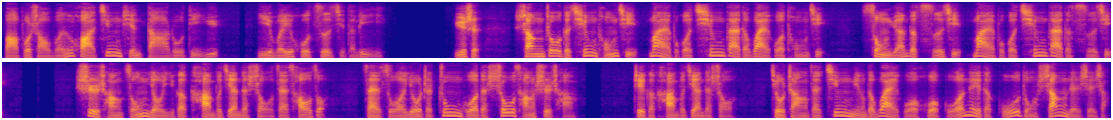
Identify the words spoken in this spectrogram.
把不少文化精品打入地狱，以维护自己的利益。于是，商周的青铜器卖不过清代的外国铜器，宋元的瓷器卖不过清代的瓷器。市场总有一个看不见的手在操作，在左右着中国的收藏市场。这个看不见的手就长在精明的外国或国内的古董商人身上。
